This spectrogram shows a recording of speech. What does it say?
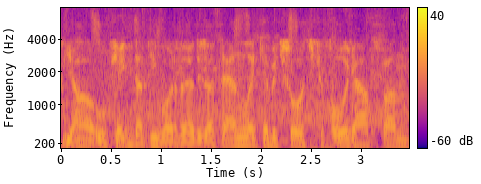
ja, hoe gek dat die worden. Dus uiteindelijk heb ik zo het gevoel gehad van...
